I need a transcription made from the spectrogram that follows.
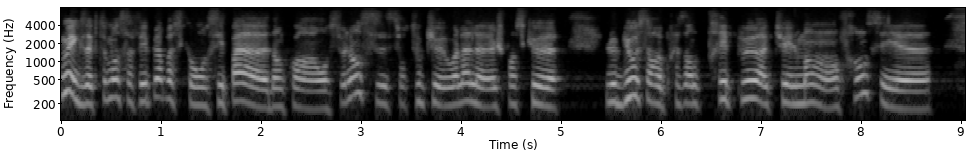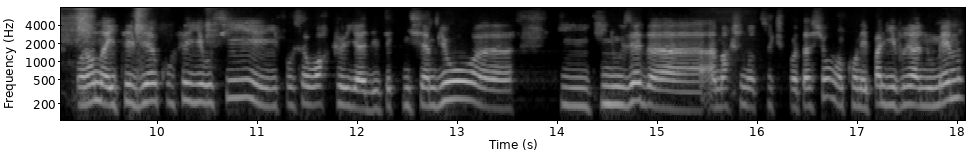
Oui, exactement. Ça fait peur parce qu'on ne sait pas euh, dans quoi on se lance. Surtout que, voilà, je pense que le bio, ça représente très peu actuellement en France. Et euh, voilà, on a été bien conseillé aussi. Et il faut savoir qu'il y a des techniciens bio euh, qui, qui, nous aident à, à, marcher notre exploitation. Donc, on n'est pas livré à nous-mêmes.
